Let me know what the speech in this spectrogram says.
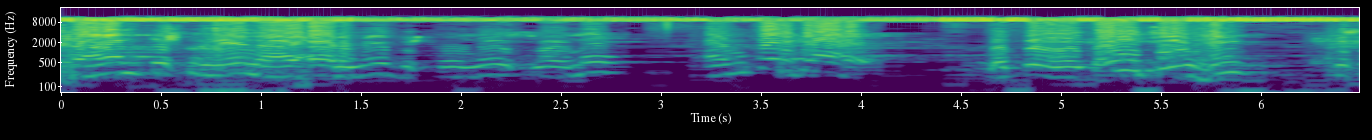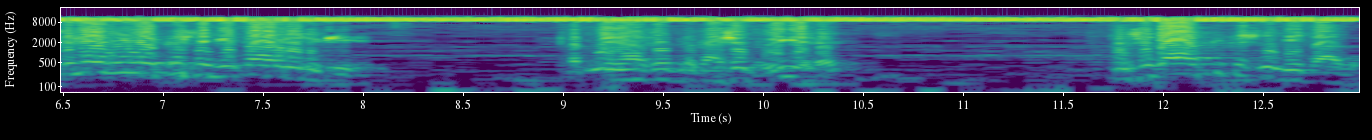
राम कृष्ण में, नारायण में, विष्णु में, शिव में अंतर क्या है? वो तो एक ही चीज़ है। इसलिए उन्होंने कृष्ण गीतावली लिखी है। अपने यहाँ से प्रकाशित हुई है। तुलसीदास की कृष्ण गीतावली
